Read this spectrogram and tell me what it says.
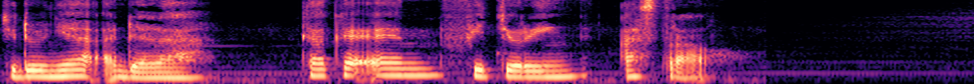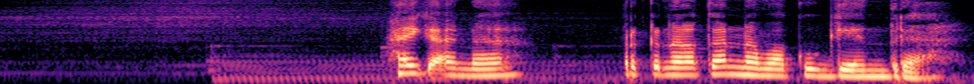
Judulnya adalah KKN featuring Astral. Hai Kak Ana, perkenalkan namaku Gendra.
